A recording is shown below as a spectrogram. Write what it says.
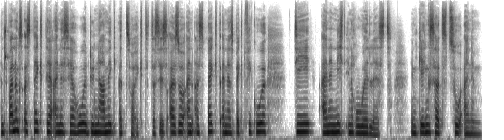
ein Spannungsaspekt, der eine sehr hohe Dynamik erzeugt. Das ist also ein Aspekt, eine Aspektfigur, die einen nicht in Ruhe lässt. Im Gegensatz zu einem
